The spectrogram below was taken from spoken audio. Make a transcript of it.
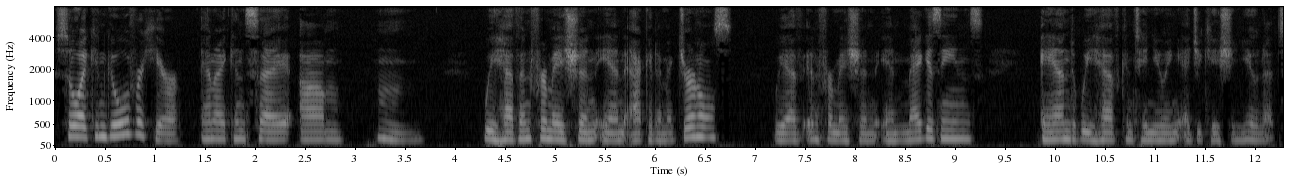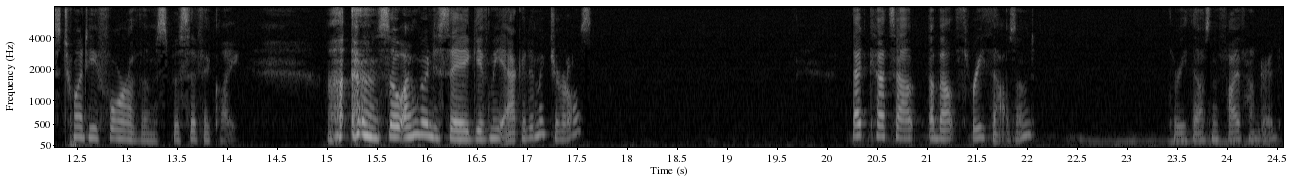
So I can go over here and I can say, um, hmm, we have information in academic journals, we have information in magazines, and we have continuing education units, 24 of them specifically. so I'm going to say, give me academic journals. That cuts out about 3,000, 3,500.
